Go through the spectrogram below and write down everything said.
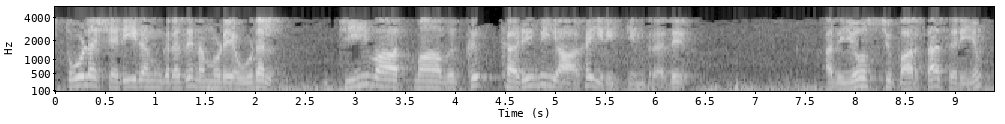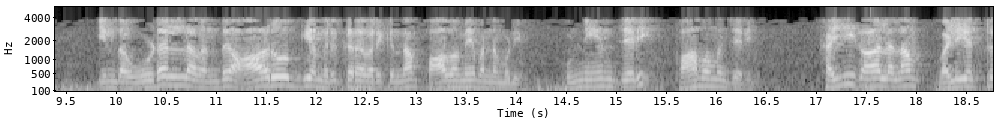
ஸ்தூல சரீரம்ங்கிறது நம்முடைய உடல் ஜீவாத்மாவுக்கு கருவியாக இருக்கின்றது. அது யோசிச்சு பார்த்தா தெரியும். இந்த உடல்ல வந்து ஆரோக்கியம் இருக்கிற வரைக்கும் தான் பாவமே பண்ண முடியும். புண்ணியம் சரி பாவமும் சரி. கை காலெல்லாம் வழியற்று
